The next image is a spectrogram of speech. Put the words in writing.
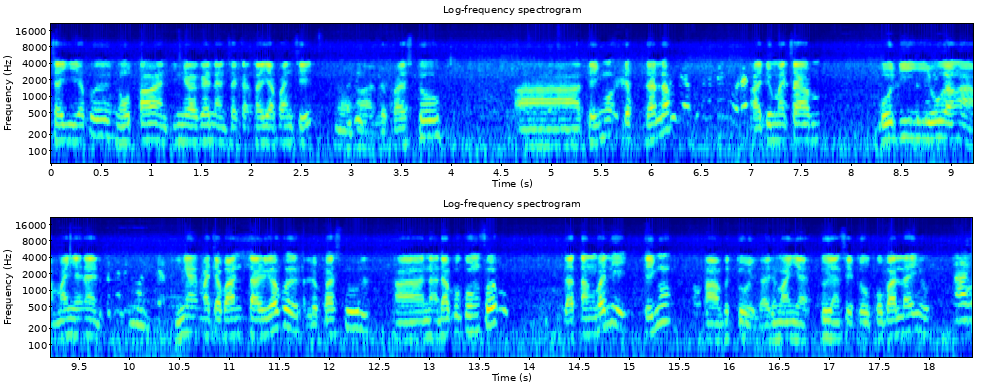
cari apa nota kan tinggal kanan cakap tayar pancit. Ha, lepas tu uh, tengok dalam ada macam body orang ah mayat kan. Ingat macam bantal ke apa. Lepas tu uh, nak double confirm datang balik tengok ah betul ada mayat. Tu yang saya tu balai tu. Ah,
